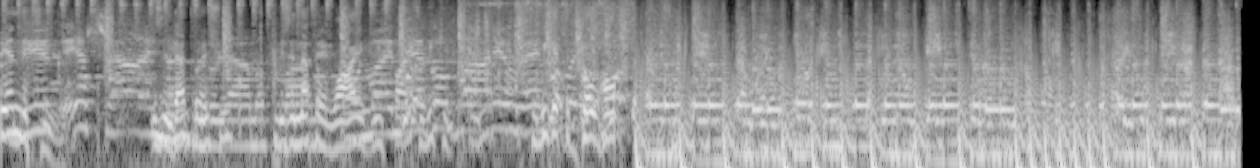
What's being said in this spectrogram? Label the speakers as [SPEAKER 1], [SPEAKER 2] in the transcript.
[SPEAKER 1] Isn't that the mission? Isn't that the why we fight so we can so we get to go home?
